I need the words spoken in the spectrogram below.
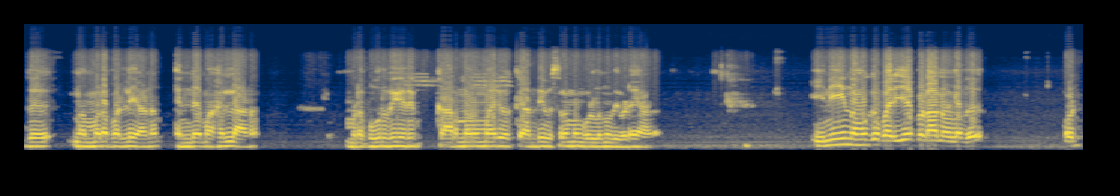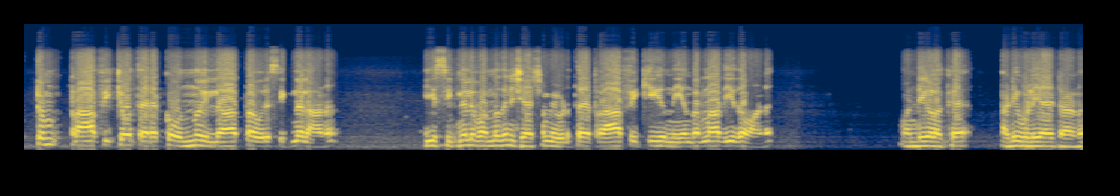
ഇത് നമ്മുടെ പള്ളിയാണ് എന്റെ മഹലാണ് നമ്മുടെ പൂർവികരും കാരണവന്മാരും ഒക്കെ അന്ത്യവിശ്രമം കൊള്ളുന്നത് ഇവിടെയാണ്. ഇനിയും നമുക്ക് പരിചയപ്പെടാനുള്ളത് ഒട്ടും ട്രാഫിക്കോ തിരക്കോ ഒന്നും ഇല്ലാത്ത ഒരു സിഗ്നലാണ്. ഈ സിഗ്നൽ വന്നതിന് ശേഷം ഇവിടുത്തെ ട്രാഫിക് നിയന്ത്രണാതീതമാണ്. വണ്ടികളൊക്കെ അടിപൊളിയായിട്ടാണ്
